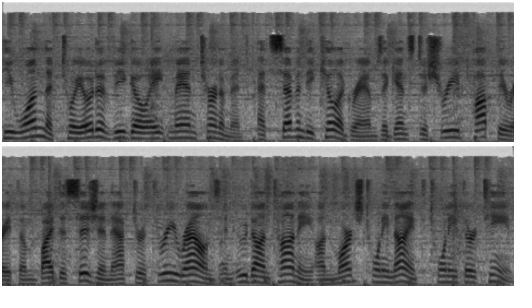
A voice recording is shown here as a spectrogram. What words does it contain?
He won the Toyota Vigo 8-man tournament, at 70 kg against Dashreed Popthiratham by decision after three rounds in Udon on March 29, 2013.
